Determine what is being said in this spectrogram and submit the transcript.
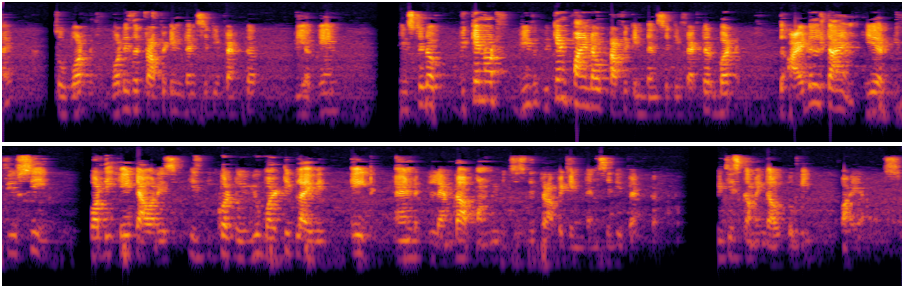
right? so what, what is the traffic intensity factor? We again, instead of, we cannot, we, we can find out traffic intensity factor, but the idle time here, if you see for the 8 hour is, is equal to, you multiply with 8 and lambda upon v, which is the traffic intensity factor, which is coming out to be 5 hours.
